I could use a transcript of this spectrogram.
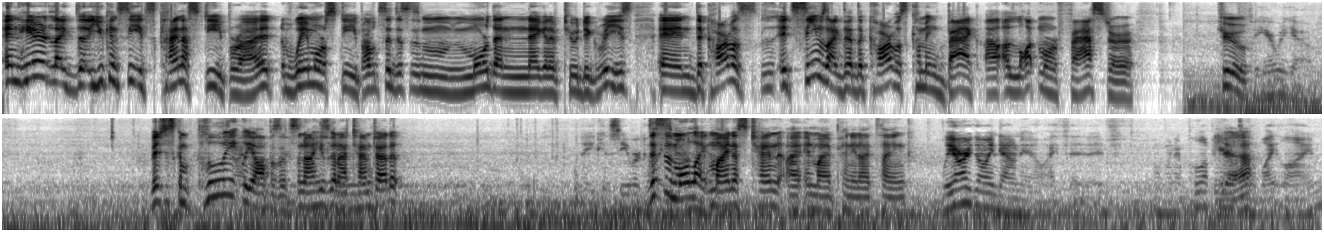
and here like the, you can see it's kind of steep right? Way more steep. I would say this is more than negative two degrees. And the car was it seems like that the car was coming back a, a lot more faster. Too so here we go. Which is completely opposite. So now he's gonna attempt at it. Now you can see we're this is more like minus 10 uh, in my opinion i think. We are going downhill. I th- if, when I pull up here, it's Yeah. a white line,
